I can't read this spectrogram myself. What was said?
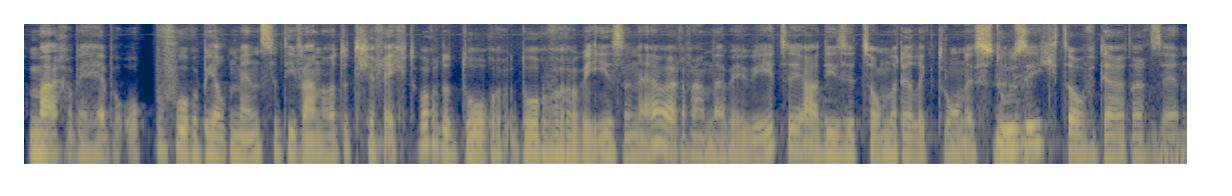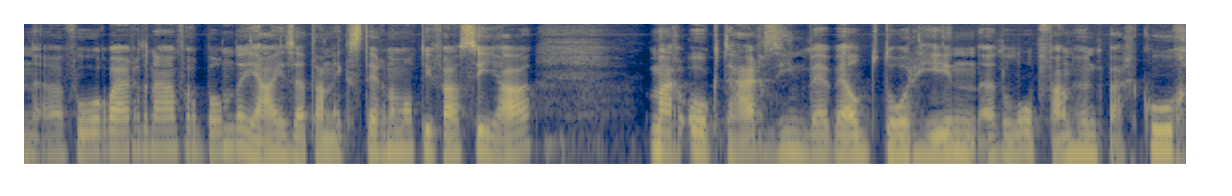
Maar we hebben ook bijvoorbeeld mensen die vanuit het gerecht worden door, door verwezen, hè, waarvan dat wij weten, ja, die zit onder elektronisch mhm. toezicht of daar, daar zijn uh, voorwaarden aan verbonden. Ja, is dat dan externe motivatie? Ja. Maar ook daar zien wij wel doorheen de loop van hun parcours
